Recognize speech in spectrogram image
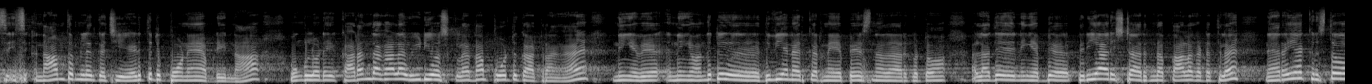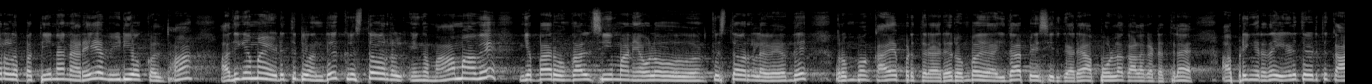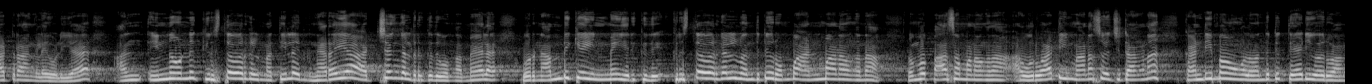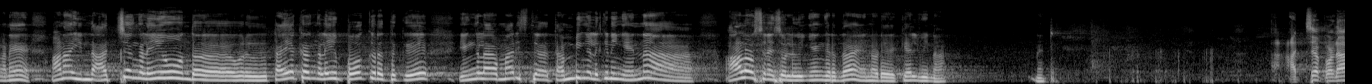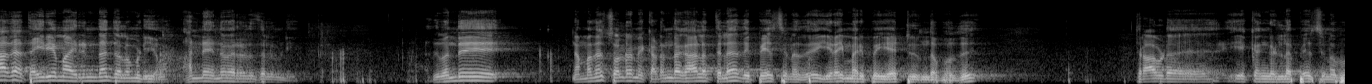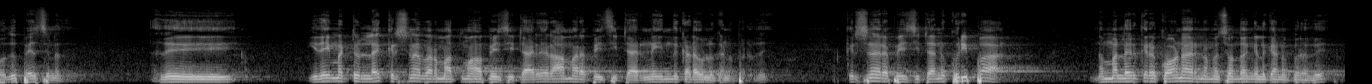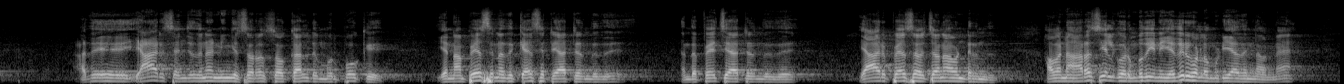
சி- நாம் தமிழர் கட்சியை எடுத்துகிட்டு போனேன் அப்படின்னா உங்களுடைய கடந்த கால வீடியோஸ்க்கெலாம் தான் போட்டு காட்டுறாங்க. நீங்கள் வே நீங்கள் வந்துட்டு திவ்ய நற்கரணையை பேசினதாக இருக்கட்டும் அல்லது நீங்கள் பெ பெரியாரிஸ்டாக இருந்த காலகட்டத்தில் நிறைய கிறிஸ்தவர்களை பற்றின நிறைய வீடியோக்கள் தான் அதிகமாக எடுத்துகிட்டு வந்து கிறிஸ்தவர்கள் எங்கள் மாமாவே இங்கே பாரு உங்கால் சீமான் எவ்வளோ கிறிஸ்தவர்களை வந்து ரொம்ப காயப்படுத்துகிறாரு ரொம்ப இதாக பேசியிருக்காரு. அப்போ உள்ள காலகட்டத்தில் அப்படிங்கிறத எடுத்து எடுத்து காட்டுறாங்களே ஒழிய அந் இன்னொன்று கிறிஸ்தவர்கள் மத்தியில் நிறைய அச்சங்கள் இருக்குது உங்கள் மேலே. ஒரு நம்பிக்கையின்மை இருக்குது. கிறிஸ்தவர்கள் வந்துட்டு ரொம்ப அன்பானவங்க தான். ரொம்ப பாசமானவங்க தான். ஒரு வாட்டி மனசு வச்சுட்டாங்கன்னா கண்டிப்பாக உங்களை வந்துட்டு தேடி வருவாங்கண்ணே ஆனால் இந்த அச்சங்களையும் இந்த ஒரு தயக்கங்களையும் போக்குறதுக்கு எங்களை மாதிரி தம்பிங்களுக்கு நீங்கள் என்ன ஆலோசனை சொல்லுவீங்கங்கிறது தான் என்னுடைய கேள்விண்ணா. நன்றி. அச்சப்படாத தைரியமாக இருந்து தான் சொல்ல முடியும். அண்ணன் என்ன வேறு சொல்ல முடியும். அது வந்து நம்ம தான் சொல்கிறோமே கடந்த காலத்தில் அது பேசினது இறைமறிப்பை ஏற்று இருந்தபோது திராவிட இயக்கங்களில் பேசின போது பேசினது. அது இதை மட்டும் இல்லை கிருஷ்ண பரமாத்மாவை பேசிட்டாரு ராமரை பேசிட்டாருன்னு இந்து கடவுளுக்கு அனுப்புறது. கிருஷ்ணரை பேசிட்டாருன்னு குறிப்பாக நம்மளில் இருக்கிற கோணார் நம்ம சொந்தங்களுக்கு அனுப்புறது. அது யார் செஞ்சதுன்னா நீங்கள் சொல்கிற சோக்கால்டு முற்போக்கு. ஏன் நான் பேசுனது கேசட் யார்கிட்ட இருந்தது? அந்த பேச்சு யார்கிட்ட இருந்தது? யார் பேச வச்சானோ அவன்கிட்ட இருந்தது. அவன் நான் அரசியலுக்கு வரும்போது என்னை எதிர்கொள்ள முடியாதுன்னு அவனை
